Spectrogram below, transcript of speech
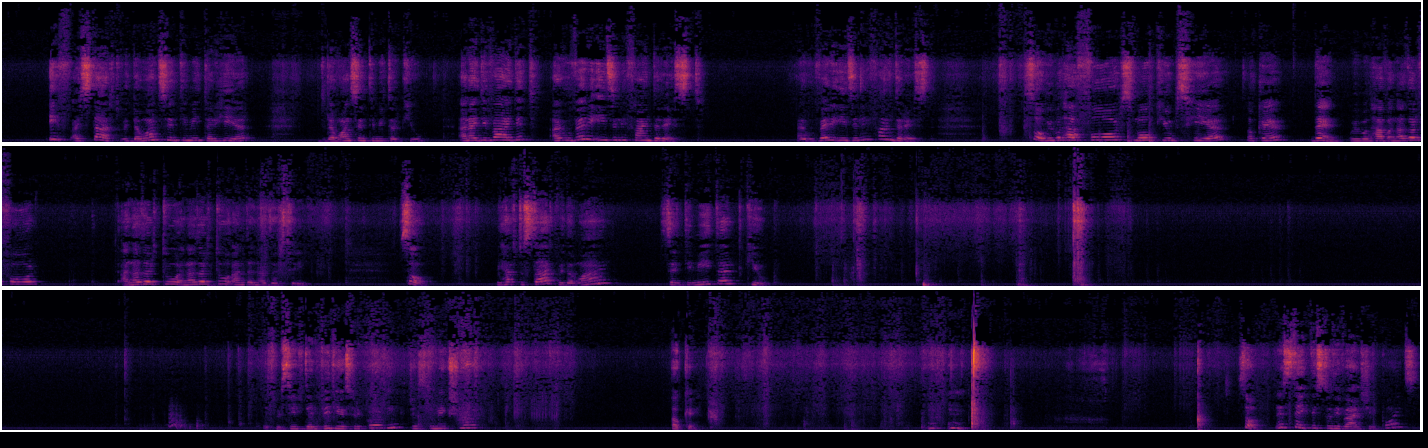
If I start with the one centimeter here, the one centimeter cube, and I divide it, I will very easily find the rest. I will very easily find the rest. So we will have four small cubes here, okay? Then we will have another four, another two, another two, and another three. So we have to start with a one centimeter cube. Me see if the video is recording, just to make sure. Okay. so, let's take this to the vanishing points.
